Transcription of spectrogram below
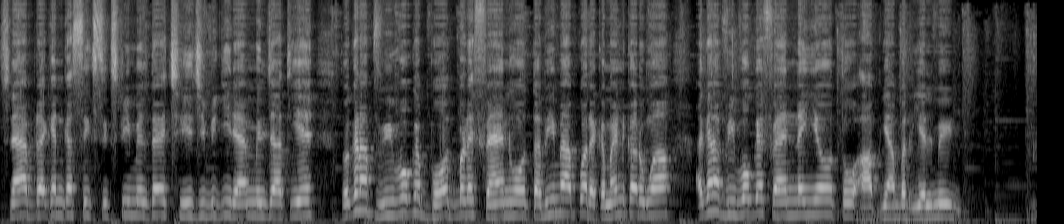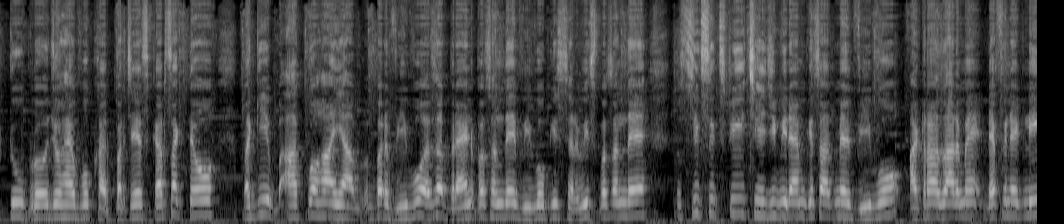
स्नैपड्रैगन का 660 मिलता है छः जी बी की रैम मिल जाती है। तो अगर आप वीवो के बहुत बड़े फ़ैन हो, तभी मैं आपको रिकमेंड करूँगा। अगर आप वीवो के फ़ैन नहीं हो तो आप यहाँ पर रियलमी टू प्रो जो है वो कर परचेज कर सकते हो। बाकी आपको हाँ यहाँ पर वीवो एज अ ब्रांड पसंद है वीवो की सर्विस पसंद है। तो सिक्स सिक्सटी छः जी बी रैम के साथ में वीवो अठारह हज़ार में डेफिनेटली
